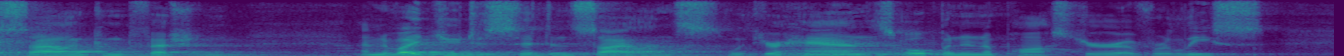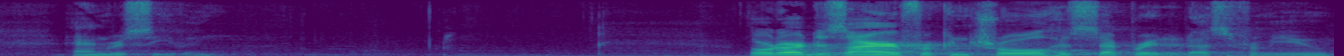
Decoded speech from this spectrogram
Silent confession I invite you to sit in silence with your hands open in a posture of release and receiving. Lord, our desire for control has separated us from you.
